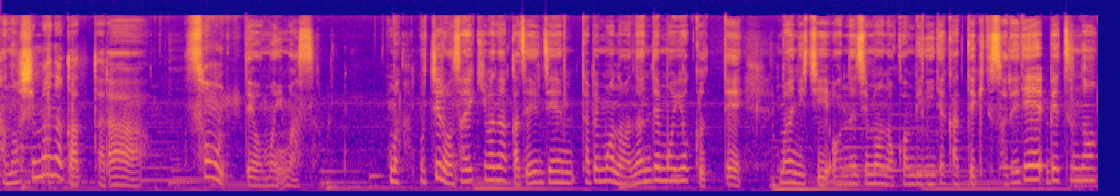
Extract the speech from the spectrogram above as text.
楽しまなかったら損って思います。まあ、もちろん最近はなんか全然食べ物は何でもよくって毎日同じものをコンビニで買ってきてそれで別の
